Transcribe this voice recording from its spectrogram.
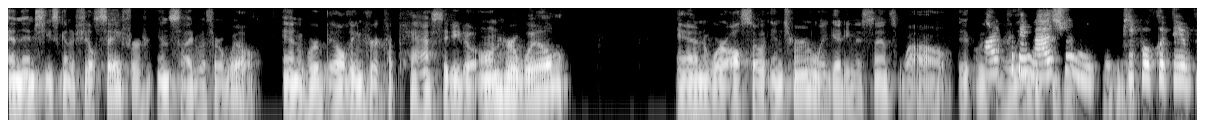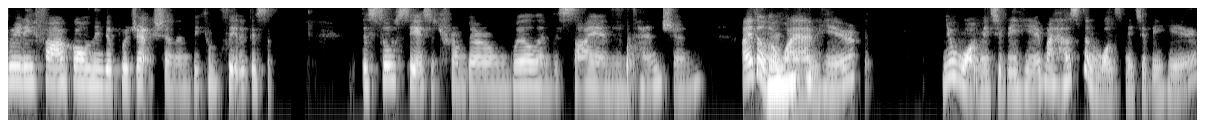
And then she's going to feel safer inside with her will. And we're building her capacity to own her will. And we're also internally getting a sense, wow, it was I really. could imagine people could be really far gone in the projection and be completely dis- dissociated from their own will and desire and intention. I don't know mm-hmm. why I'm here. You want me to be here. My husband wants me to be here.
